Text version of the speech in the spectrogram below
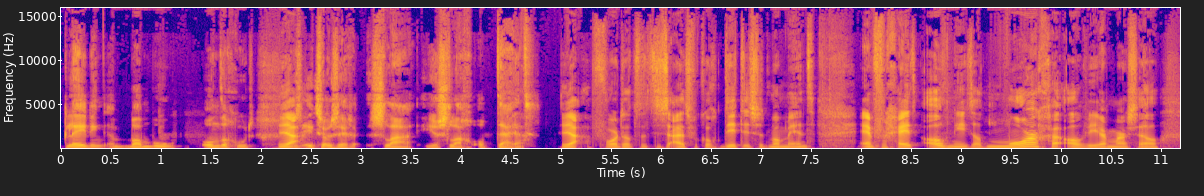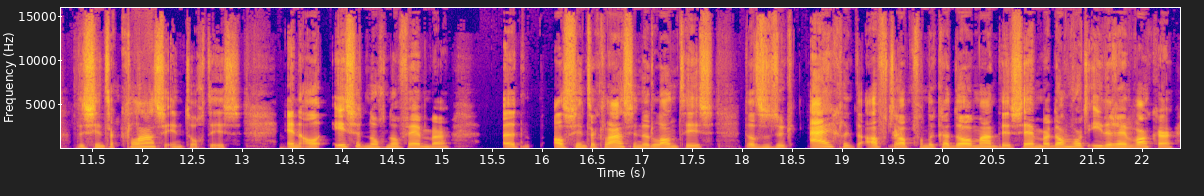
kleding en bamboe ondergoed. Dus ik zou zeggen, sla je slag op tijd. Ja, voordat het is uitverkocht. Dit is het moment. En vergeet ook niet dat morgen alweer, Marcel, de Sinterklaas-intocht is. En al is het nog november, het, als Sinterklaas in het land is, dat is natuurlijk eigenlijk de aftrap van de cadeaumaand december. Dan wordt iedereen wakker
